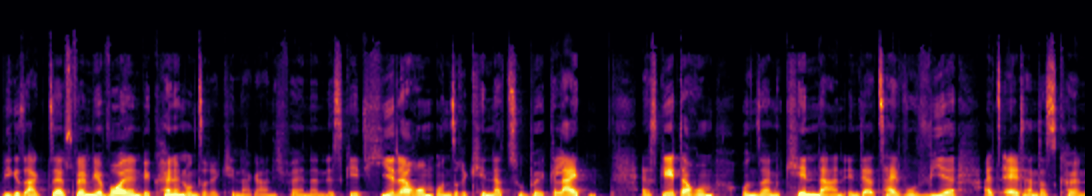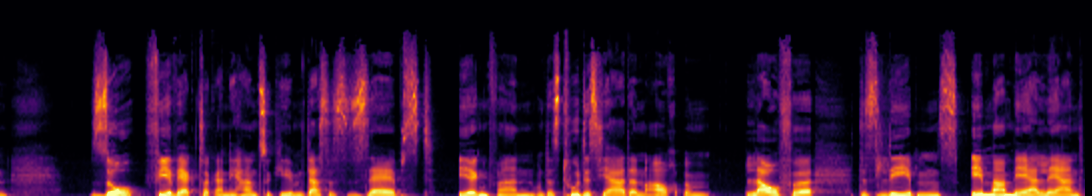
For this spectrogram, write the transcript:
wie gesagt, selbst wenn wir wollen, wir können unsere Kinder gar nicht verändern. Es geht hier darum, unsere Kinder zu begleiten. Es geht darum, unseren Kindern in der Zeit, wo wir als Eltern das können, so viel Werkzeug an die Hand zu geben, dass es selbst irgendwann, und das tut es ja dann auch im Laufe des Lebens immer mehr lernt,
